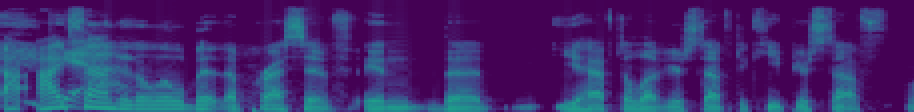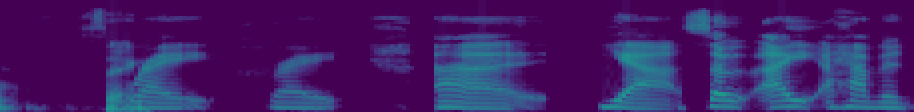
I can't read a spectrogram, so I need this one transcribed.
I, I Yeah. found it a little bit oppressive in the you have to love your stuff to keep your stuff thing. Right, right. Uh yeah. So I, I haven't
